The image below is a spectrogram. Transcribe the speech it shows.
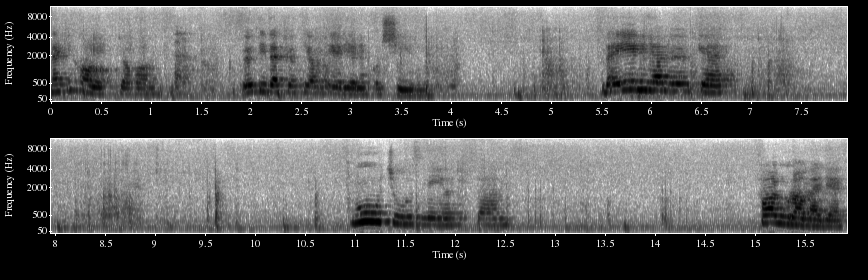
Neki halottja van. Őt ide köti a férjének a sírja. De én ilyen őket búcsúzni jöttem. Falura megyek.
